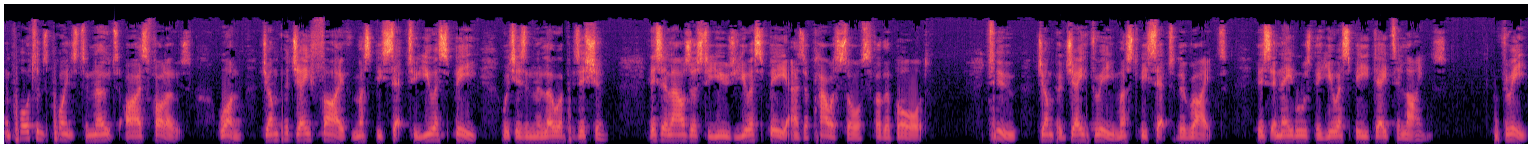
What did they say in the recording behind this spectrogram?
Important points to note are as follows. 1. Jumper J5 must be set to USB, which is in the lower position. This allows us to use USB as a power source for the board. 2. Jumper J3 must be set to the right. This enables the USB data lines. 3.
